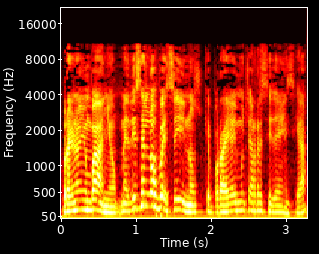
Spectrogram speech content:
Por ahí no hay un baño. Me dicen los vecinos que por ahí hay muchas residencias,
